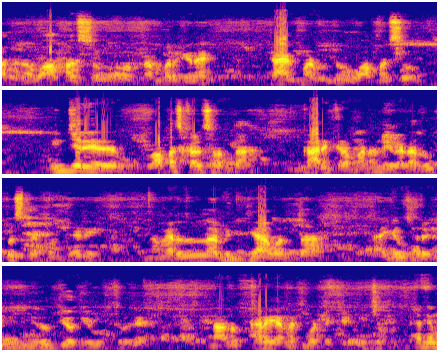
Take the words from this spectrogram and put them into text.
ಅದನ್ನು ವಾಪಸ್ಸು ಅವ್ರ ನಂಬರ್ಗೆ ಟ್ಯಾಗ್ ಮಾಡಿಬಿಟ್ಟು ವಾಪಸ್ಸು ಇಂಜಿರಿ ವಾಪಸ್ ಕಳಿಸೋವಂಥ ಕಾರ್ಯಕ್ರಮನ ನೀವೆಲ್ಲ ರೂಪಿಸ್ಬೇಕು ಅಂತ ಹೇಳಿ ನಮ್ಮೆಲ್ಲ ವಿದ್ಯಾವಂತ ಯುವಕರಿಗೆ ನಿರುದ್ಯೋಗಿ ಯುವಕರಿಗೆ ನಾನು ಕರೆಯನ್ನು ಕೊಡಲಿಕ್ಕೆ ಇಚ್ಛೆ ಸರ್, ನೀವು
